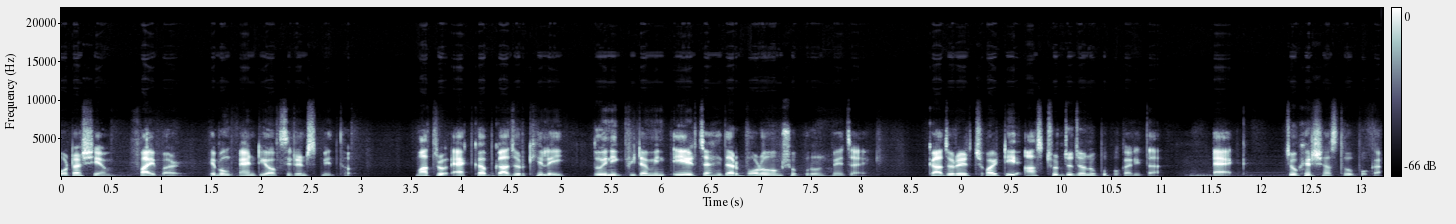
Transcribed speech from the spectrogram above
পটাশিয়াম, ফাইবার এবং অ্যান্টিঅক্সিডেন্ট সমৃদ্ধ মাত্র এক কাপ গাজর খেলেই দৈনিক ভিটামিন এ এর চাহিদার বড় অংশ পূরণ হয়ে যায়। গাজরের ছয়টি আশ্চর্যজনক উপকারিতা। এক, চোখের স্বাস্থ্য উপকার।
